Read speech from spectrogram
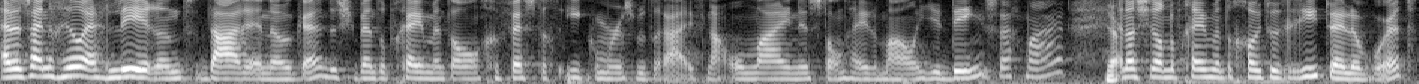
en we zijn nog heel erg lerend daarin ook. Hè? Dus je bent op een gegeven moment al een gevestigd e-commerce bedrijf. Nou, online is dan helemaal je ding, zeg maar. Ja. En als je dan op een gegeven moment een grotere retailer wordt,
